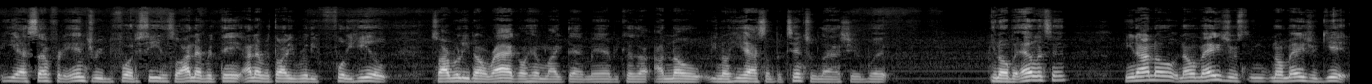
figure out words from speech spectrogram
he had suffered an injury before the season, so I never think I never thought he really fully healed. So I really don't rag on him like that, man, because I, I know you know he had some potential last year, but you know, but Ellington he not no no major no major get.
